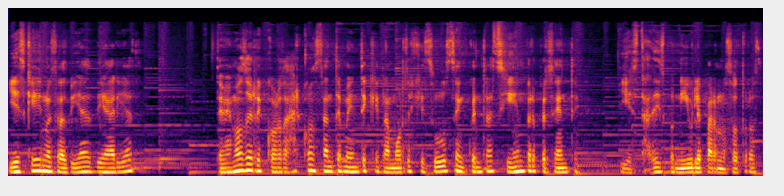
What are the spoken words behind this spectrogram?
Y es que nuestras vidas diarias Debemos de recordar constantemente que el amor de Jesús se encuentra siempre presente y está disponible para nosotros.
